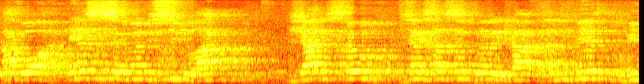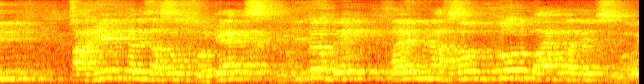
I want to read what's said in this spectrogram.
Agora, essa semana estive lá, já, estão, já está sendo planejada a limpeza do rio, a revitalização dos bloquetes e também a eliminação de todo o bairro da Ilha de Simão.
